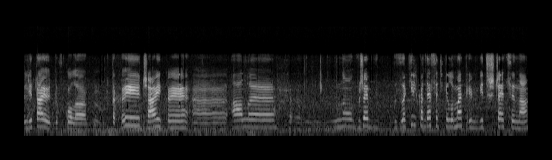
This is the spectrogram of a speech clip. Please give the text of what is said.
літають довкола птахи, чайки, е, але е, ну, вже за кілька-десять кілометрів від Щеціна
